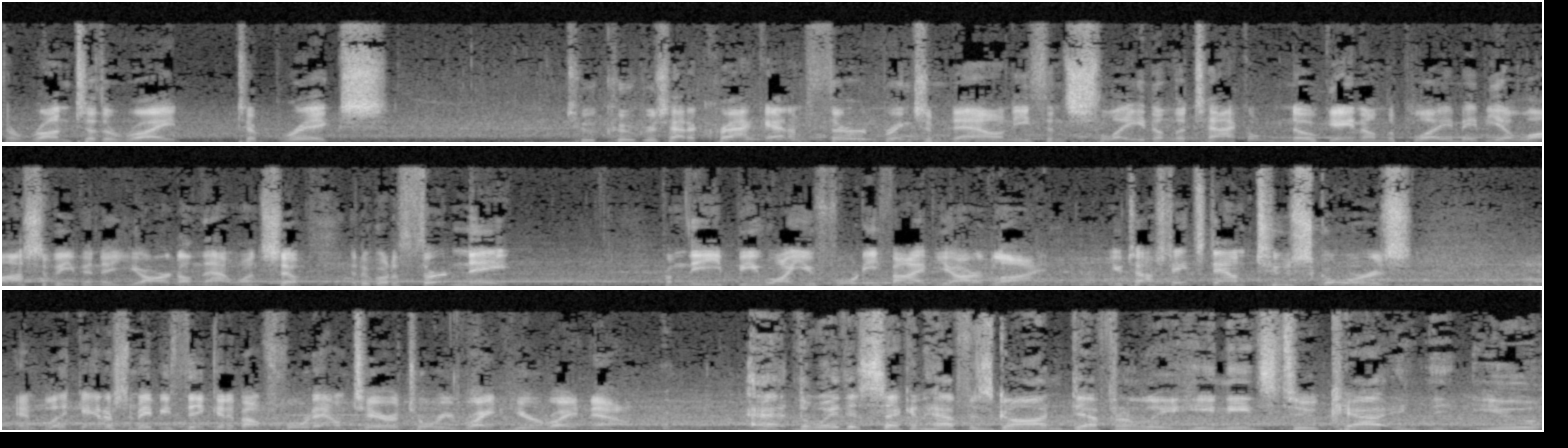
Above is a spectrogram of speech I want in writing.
The run to the right to Briggs. Two Cougars had a crack at him. Third brings him down. Ethan Slade on the tackle. No gain on the play. Maybe a loss of even a yard on that one. So it'll go to third and eight from the BYU 45 yard line. Utah State's down two scores. And Blake Anderson may be thinking about four down territory right here, right now. At the way the second half has gone, definitely he needs to. Ca- you,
